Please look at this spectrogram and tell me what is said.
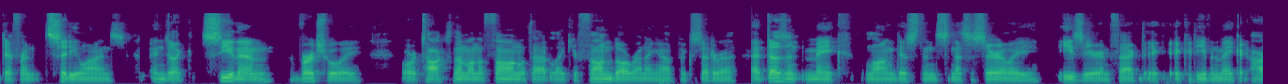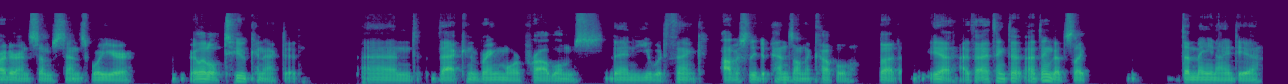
different city lines, and like see them virtually or talk to them on the phone without like your phone bill running up, etc. That doesn't make long distance necessarily easier. In fact, it, it could even make it harder in some sense where you're you're a little too connected. And that can bring more problems than you would think. Obviously, depends on the couple but yeah, I, th- I think that I think that's like the main idea.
